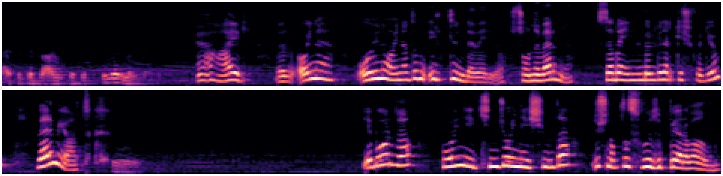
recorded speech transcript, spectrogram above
Ya işte ke- daha önce keşfettiysen vermez zaten. E, hayır. Er, Oyna, oyunu oynadığın ilk günde veriyor. Sonra vermiyor. Mesela ben yeni bölgeler keşfediyorum. Vermiyor artık. Hı. E bu arada bu oyunu ikinci oynayışımda 3.0'lık bir araba aldım.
